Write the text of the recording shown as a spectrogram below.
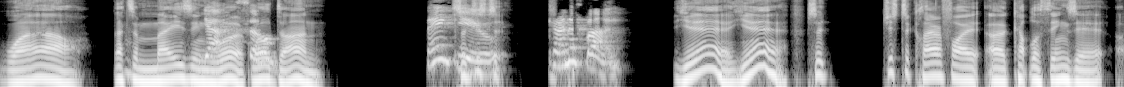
Wow. That's amazing yeah, work. So, well done. Thank so you. To, kind of fun. Yeah, yeah. So just to clarify a couple of things there uh,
